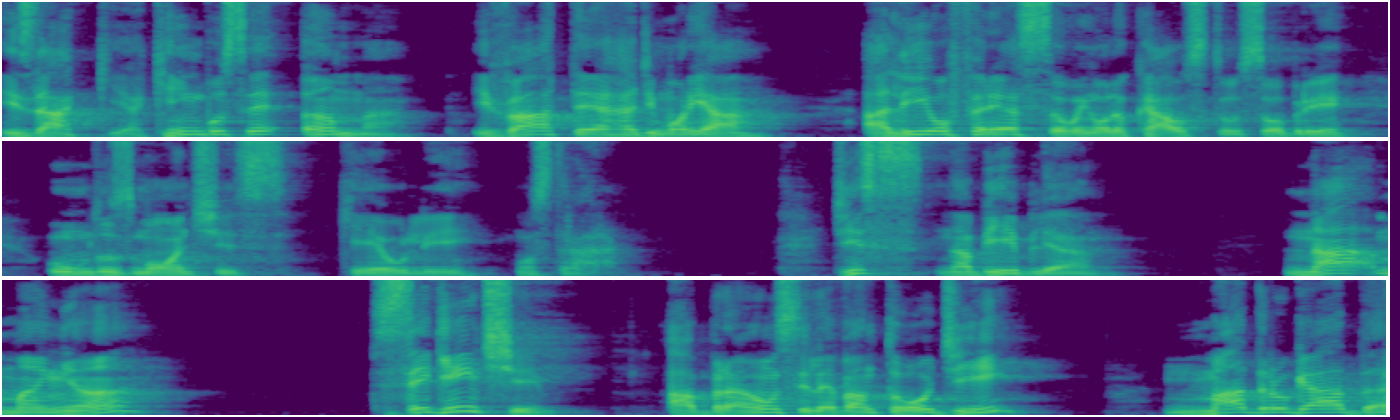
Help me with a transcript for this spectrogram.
Isaque, a quem você ama, e vá à terra de Moriá. Ali ofereça-o em holocausto sobre um dos montes que eu lhe mostrar. Diz na Bíblia, na manhã seguinte, Abraão se levantou de madrugada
